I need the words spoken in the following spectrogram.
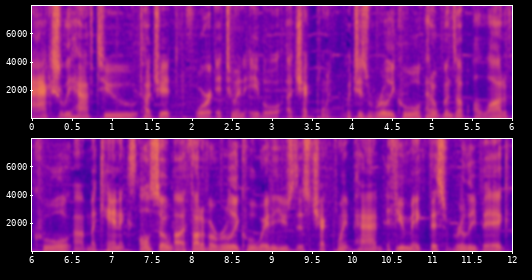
actually have to touch it for it to enable a checkpoint, which is really cool. That opens up a lot of cool uh, mechanics. Also, I uh, thought of a really cool way to use this checkpoint pad. If you make this really big,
